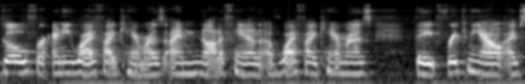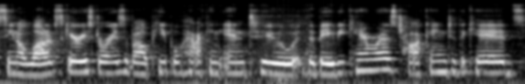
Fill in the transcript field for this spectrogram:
go for any Wi-Fi cameras. I'm not a fan of Wi-Fi cameras. They freak me out. I've seen a lot of scary stories about people hacking into the baby cameras, talking to the kids,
